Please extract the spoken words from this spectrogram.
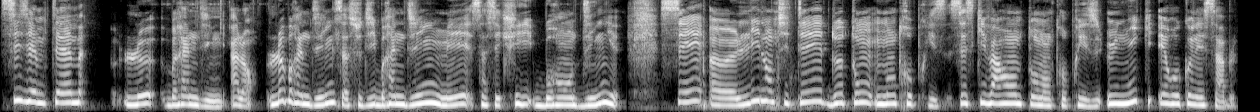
Sixième thème, le branding. Alors, le branding, ça se dit branding, mais ça s'écrit branding. C'est euh, l'identité de ton entreprise. C'est ce qui va rendre ton entreprise unique et reconnaissable.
